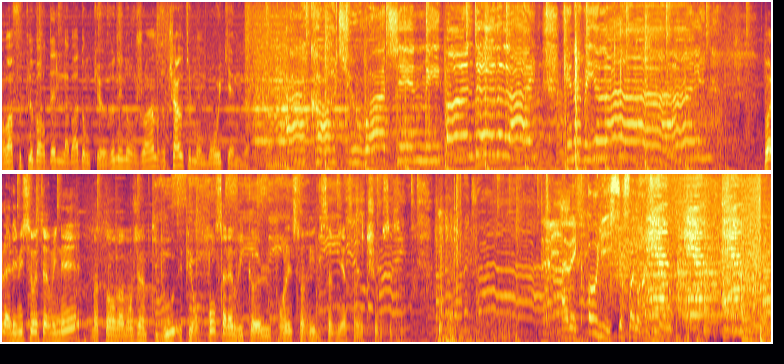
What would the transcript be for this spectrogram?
On va foutre le bordel là-bas, donc euh, venez nous rejoindre. Ciao tout le monde, bon week-end. Voilà, l'émission est terminée. Maintenant, on va manger un petit bout et puis on fonce à la bricole pour les soirées Insomnia. Ça va être chaud ce soir. Avec Oli sur Fun Radio.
